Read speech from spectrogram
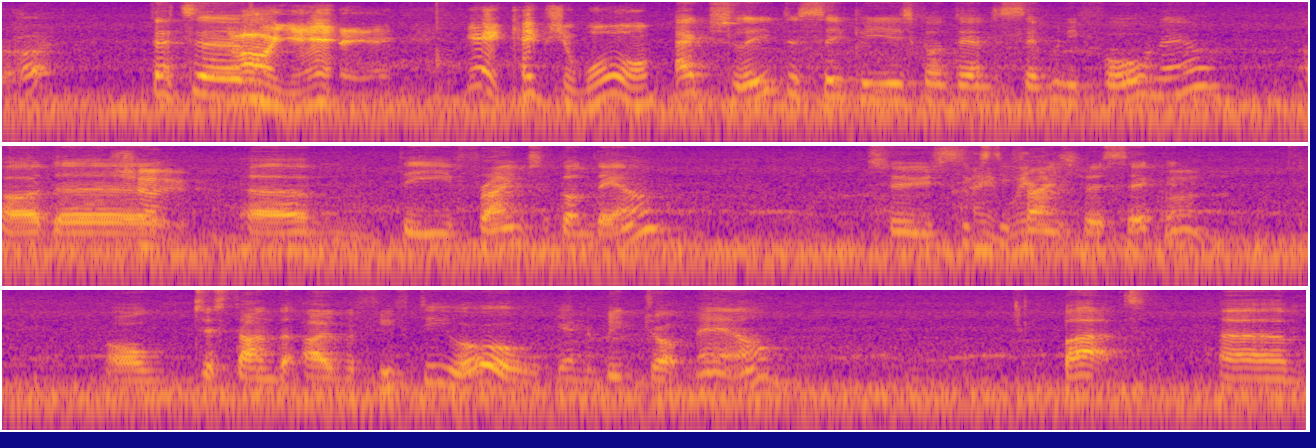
like- alright. That's um, oh yeah, yeah, it keeps you warm. Actually, the CPU's gone down to 74 now. Uh, the um, the frames have gone down to 60 Hey, frames per second. Or just under over 50. Oh, getting a big drop now. But um,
